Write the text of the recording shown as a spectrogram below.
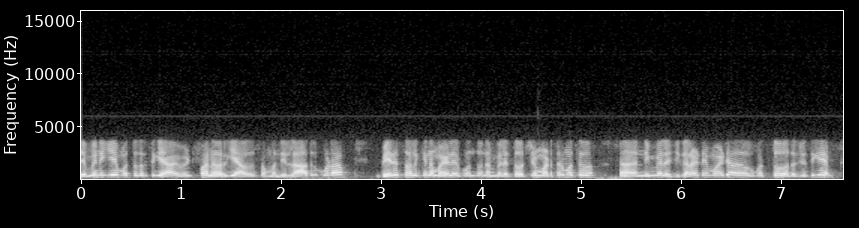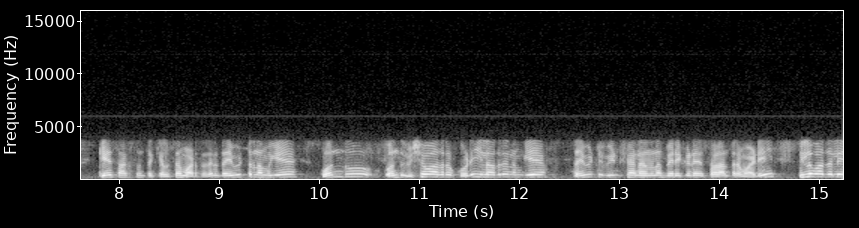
ಜಮೀನಿಗೆ ಮತ್ತು ಜೊತೆಗೆ ಯಾವ ವಿಂಡ್ ಫ್ಯಾನ್ ಅವರಿಗೆ ಯಾವುದೂ ಸಂಬಂಧ ಇಲ್ಲ. ಆದ್ರೂ ಕೂಡ ಬೇರೆ ತಾಲೂಕಿನ ಮಹಿಳೆ ಬಂದು ನಮ್ಮ ಮೇಲೆ ದೌರ್ಜನ್ಯ ಮಾಡ್ತಾರೆ ಮತ್ತು ನಿಮ್ಮ ಮೇಲೆ ಗಲಾಟೆ ಮಾಡಿ ಮತ್ತು ಅದ್ರ ಜೊತೆಗೆ ಕೇಸ್ ಹಾಕ್ಸುವಂತ ಕೆಲಸ ಮಾಡ್ತಾ ಇದ್ದಾರೆ. ದಯವಿಟ್ಟು ನಮಗೆ ಒಂದು ಒಂದು ವಿಷಯವಾದರೂ ಕೊಡಿ, ಇಲ್ಲಾಂದ್ರೆ ನಮಗೆ ದಯವಿಟ್ಟು ವಿಂಡ್ ಫ್ಯಾನ್ ಅನ್ನ ಬೇರೆ ಕಡೆ ಸ್ಥಳಾಂತರ ಮಾಡಿ. ಇಲ್ಲವಾದಲ್ಲಿ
